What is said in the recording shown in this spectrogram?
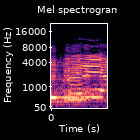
Yeah.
